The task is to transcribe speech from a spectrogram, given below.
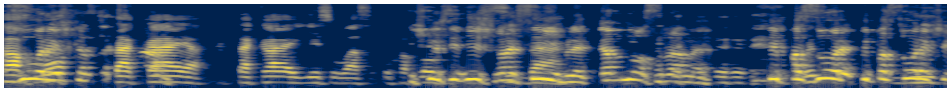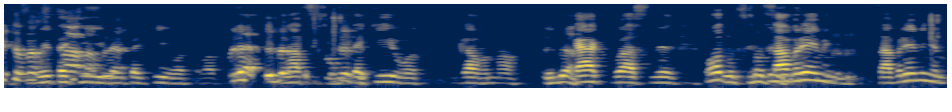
позоришь Казахстан. такая такая есть у вас у хохлов. Еще сидишь в России, блядь, говно сраное. Ты позоришь, ты позорище Казахстана, Вы такие, блядь. вы такие вот. вот блядь, ребята, вы такие вот говно. Ребят, как вас... Вот, вот со временем, со временем,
